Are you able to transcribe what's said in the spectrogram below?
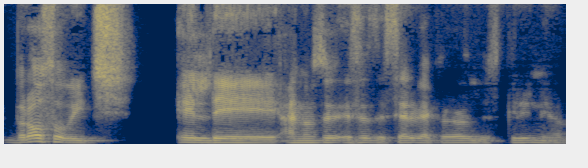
Brozovic. El de. Ah, no sé, ese es de Serbia, creo, el de Skriniar.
